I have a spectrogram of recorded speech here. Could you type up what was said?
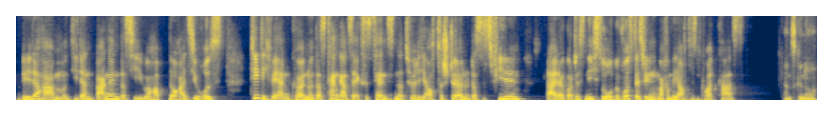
Bilder haben und die dann bangen, dass sie überhaupt noch als Jurist tätig werden können. Und das kann ganze Existenzen natürlich auch zerstören. Und das ist vielen leider Gottes nicht so bewusst. Deswegen machen wir auch diesen Podcast. Ganz genau.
